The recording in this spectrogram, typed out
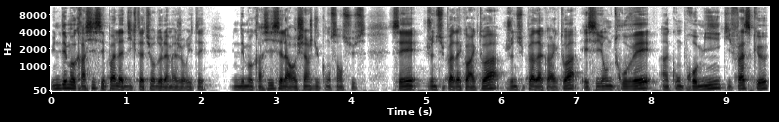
Une démocratie, c'est pas la dictature de la majorité. Une démocratie, c'est la recherche du consensus. C'est je ne suis pas d'accord avec toi, je ne suis pas d'accord avec toi. Essayons de trouver un compromis qui fasse que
